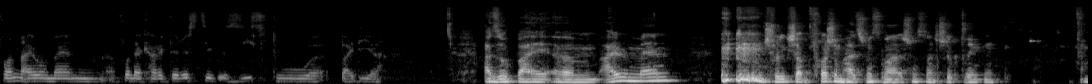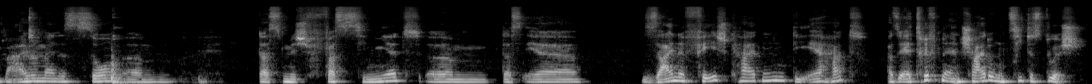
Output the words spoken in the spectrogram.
von Iron Man, von der Charakteristik siehst du bei dir? Also bei ähm, Iron Man, Entschuldigung, ich habe einen Frosch im Hals, ich muss, mal, ich muss mal ein Stück trinken. Bei Iron Man ist es so, ähm, dass mich fasziniert, ähm, dass er seine Fähigkeiten, die er hat, also er trifft eine Entscheidung und zieht es durch.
